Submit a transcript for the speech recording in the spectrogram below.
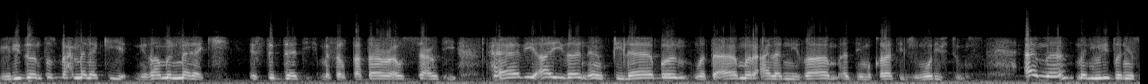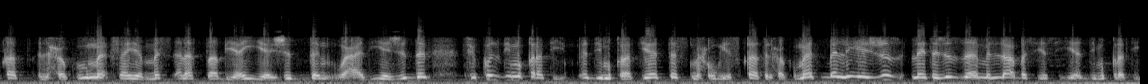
يريد أن تصبح ملكية نظام ملكي استبدادي مثل قطر أو السعودية. هذه أيضا انقلاب وتآمر على النظام الديمقراطي الجمهوري في تونس. أما من يريد أن يسقط الحكومة فهي مسألة طبيعية جدا وعادية جدا في كل ديمقراطية الديمقراطيات تسمح بإسقاط الحكومات بل هي جزء لا يتجزأ من اللعبة السياسية الديمقراطية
